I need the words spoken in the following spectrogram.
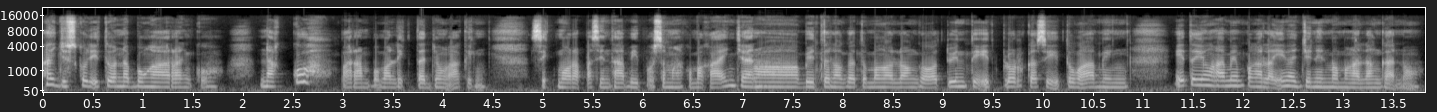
Ay, Diyos ko, ito ang nabungaran ko. Nako, parang bumaliktad yung aking sikmura pasintabi po sa mga kumakain dyan. Grabe talaga itong mga langga. 28 floor kasi itong aming, ito yung aming pangalan. Imaginein mo mga langga, no?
